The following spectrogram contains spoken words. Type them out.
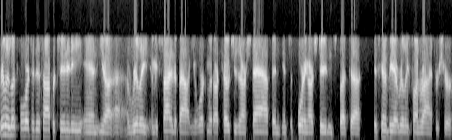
really look forward to this opportunity, and you know, I really am excited about you know working with our coaches and our staff and, and supporting our students. But uh, it's going to be a really fun ride for sure.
